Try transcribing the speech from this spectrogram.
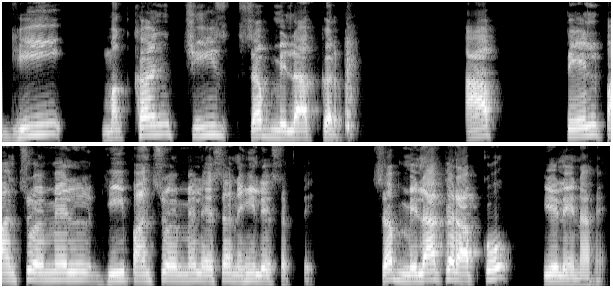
घी मक्खन चीज़ सब मिलाकर आप तेल 500 ml घी 500 ml ऐसा नहीं ले सकते। सब मिलाकर आपको ये लेना है।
